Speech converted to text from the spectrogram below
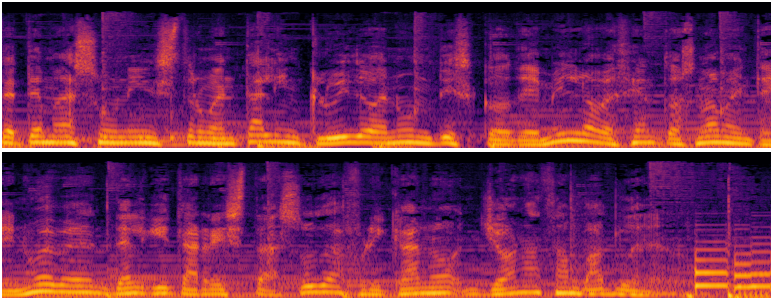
Este tema es un instrumental incluido en un disco de 1999 del guitarrista sudafricano Jonathan Butler.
